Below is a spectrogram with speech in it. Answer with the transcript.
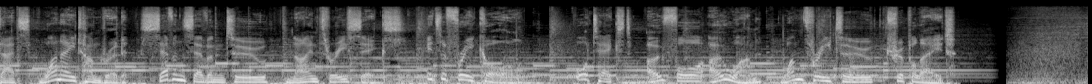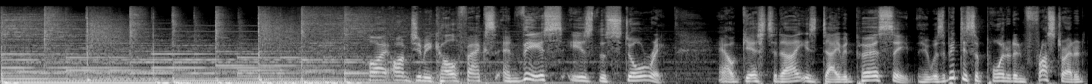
That's 1 800 772 936. It's a free call. Or text 0401 132 888. Hi, I'm Jimmy Colfax, and this is The Story. Our guest today is David Percy, who was a bit disappointed and frustrated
